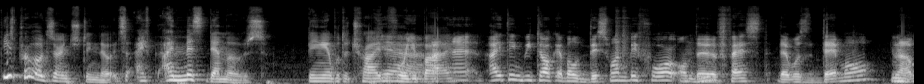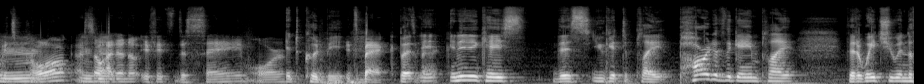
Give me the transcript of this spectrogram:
These prologues are interesting though. It's I, I miss demos. Being able to try before you buy. I, I think we talked about this one before on the fest. There was a demo. Now it's Mhm. prologue. So I Mhm. don't know if it's the same or it could be. it's back. But it's in, in any case, this you get to play part of the gameplay that awaits you in the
